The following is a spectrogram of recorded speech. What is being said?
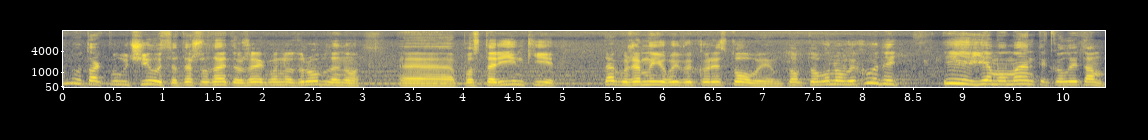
ну так вийшло, те, що знаєте, вже як воно зроблено е, по старінки, так вже ми його і використовуємо. Тобто воно виходить і є моменти, коли там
